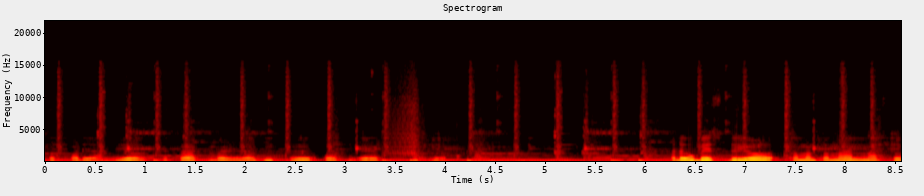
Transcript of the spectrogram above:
setelah diambil kita kembali lagi ke OBS Studio pada OBS Studio teman-teman masuk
